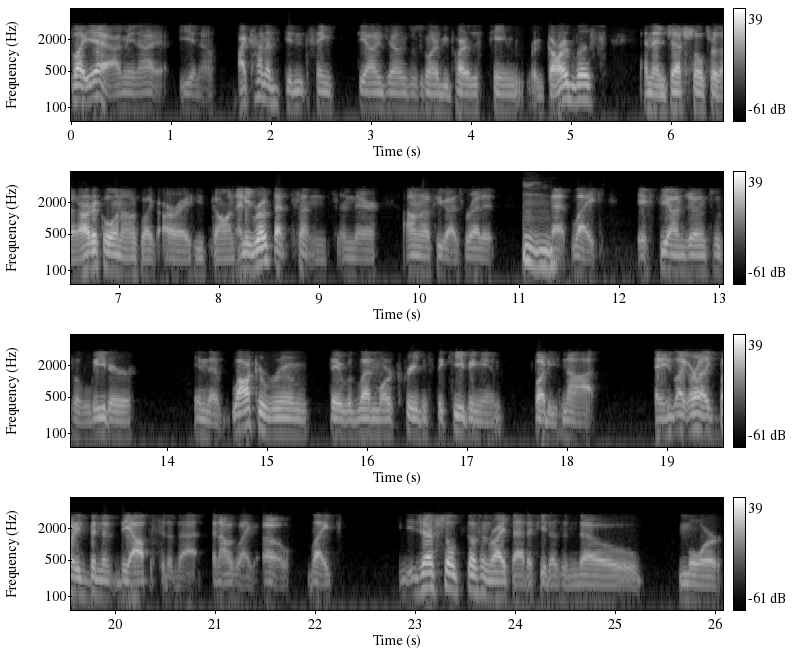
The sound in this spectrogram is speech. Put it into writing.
but yeah, I mean, I you know, I kind of didn't think Deion Jones was going to be part of this team regardless. And then Jeff Schultz wrote that article, and I was like, all right, he's gone. And he wrote that sentence in there. I don't know if you guys read it. Mm-mm. That like, if Deion Jones was a leader in the locker room, they would lend more credence to keeping him, but he's not. And he's like, or like, but he's been the, the opposite of that. And I was like, oh, like Jeff Schultz doesn't write that if he doesn't know more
